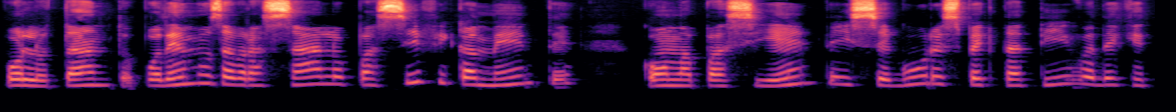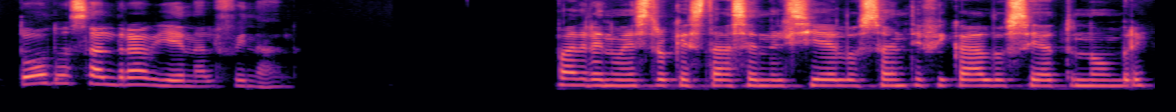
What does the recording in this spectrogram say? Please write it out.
Por lo tanto, podemos abrazarlo pacíficamente con la paciente y segura expectativa de que todo saldrá bien al final. Padre nuestro que estás en el cielo, santificado sea tu nombre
